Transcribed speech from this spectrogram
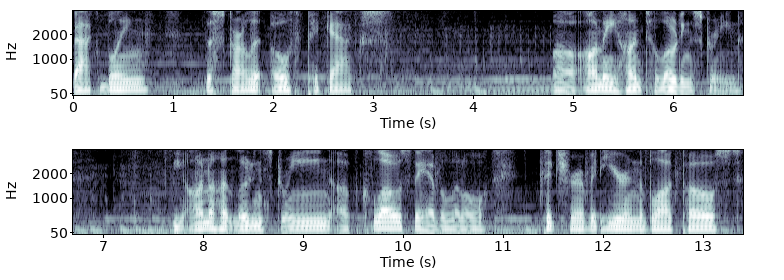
back bling, the Scarlet Oath pickaxe uh, on a hunt loading screen. The on a hunt loading screen up close, they have a little picture of it here in the blog post.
